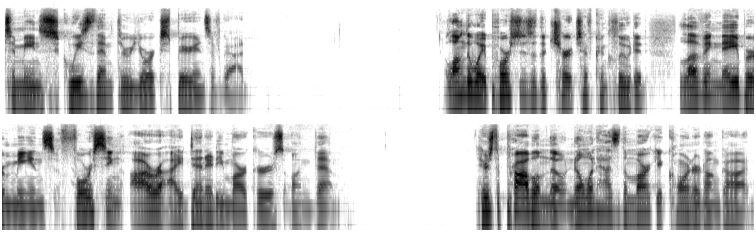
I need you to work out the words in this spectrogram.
to mean squeeze them through your experience of God. Along the way, portions of the church have concluded loving neighbor means forcing our identity markers on them. Here's the problem though no one has the market cornered on God.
